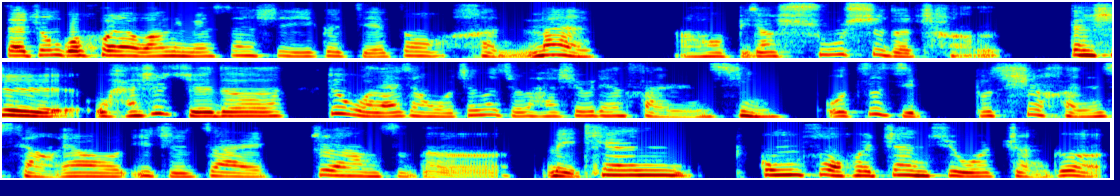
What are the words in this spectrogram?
在中国互联网里面，算是一个节奏很慢，然后比较舒适的场。但是我还是觉得，对我来讲，我真的觉得还是有点反人性。我自己不是很想要一直在这样子的每天工作会占据我整个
